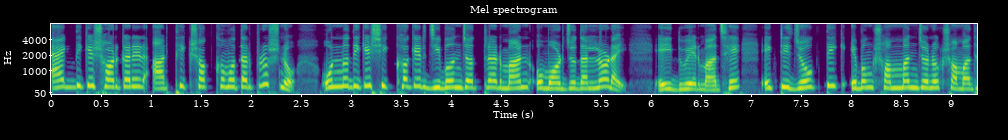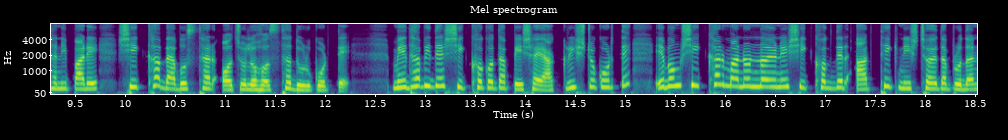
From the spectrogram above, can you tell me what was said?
একদিকে সরকারের আর্থিক সক্ষমতার প্রশ্ন, অন্যদিকে শিক্ষকের জীবনযাত্রার মান ও মর্যাদার লড়াই। এই দুয়ের মাঝে একটি যৌক্তিক এবং সম্মানজনক সমাধানই পারে শিক্ষা ব্যবস্থার অচলহস্থা দূর করতে। মেধাবীদের শিক্ষকতা পেশায় আকৃষ্ট করতে এবং শিক্ষার মানোন্নয়নে শিক্ষকদের আর্থিক নিশ্চয়তা প্রদান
